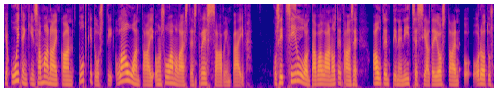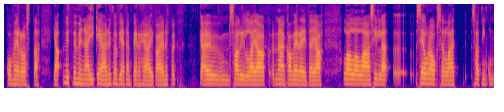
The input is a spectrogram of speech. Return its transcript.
Ja kuitenkin samaan aikaan tutkitusti lauantai on suomalaisten stressaavin päivä. Kun sit silloin tavallaan otetaan se autenttinen itse sieltä jostain odotuskomerosta ja nyt me mennään Ikeaan, nyt mä vietän perheaikaa ja nyt mä käyn salilla ja näen kavereita ja lallalla sillä seurauksella, että sä oot niin kuin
